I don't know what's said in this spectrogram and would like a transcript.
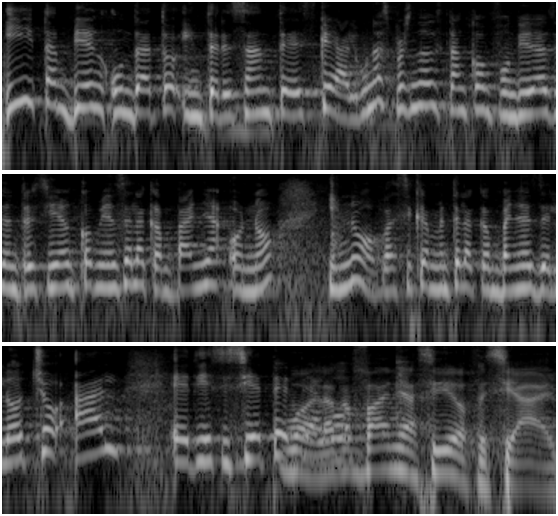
Y también un dato interesante es que algunas personas están confundidas entre si comienza la campaña o no. Y no, básicamente la campaña es del 8 al 17 bueno, de agosto. la campaña sí oficial.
